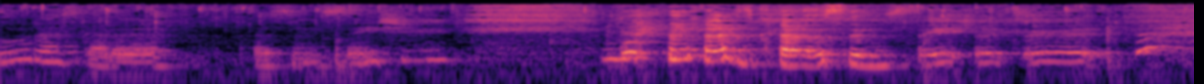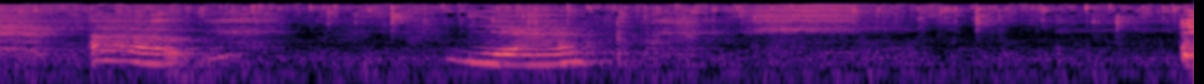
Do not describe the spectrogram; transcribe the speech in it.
Ooh, that's got a, a sensation. that's got a sensation to it. Um. Yeah.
